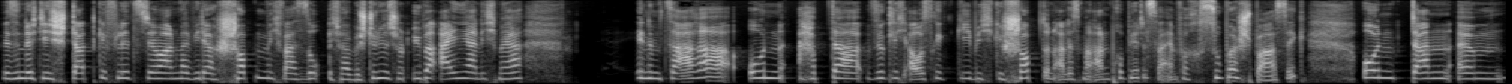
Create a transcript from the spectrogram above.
Wir sind durch die Stadt geflitzt. Wir waren mal wieder shoppen. Ich war so, ich war bestimmt jetzt schon über ein Jahr nicht mehr in einem Zara und habe da wirklich ausgiebig geshoppt und alles mal anprobiert. Es war einfach super spaßig. Und dann ähm,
